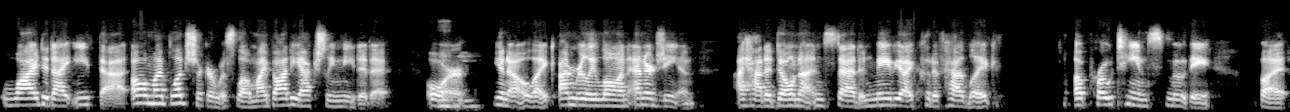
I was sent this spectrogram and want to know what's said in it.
why did i eat that? Oh my blood sugar was low. My body actually needed it. Or mm-hmm. you know like i'm really low on energy and i had a donut instead and maybe i could have had like a protein smoothie but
